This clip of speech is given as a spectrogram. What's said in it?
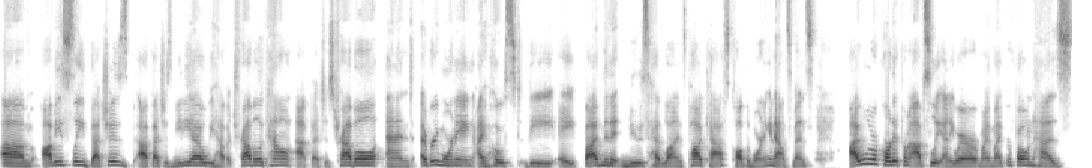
Um, obviously, Betches at Betches Media. We have a travel account at Betches Travel, and every morning I host the a five minute news headlines podcast called The Morning Announcements. I will record it from absolutely anywhere. My microphone has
